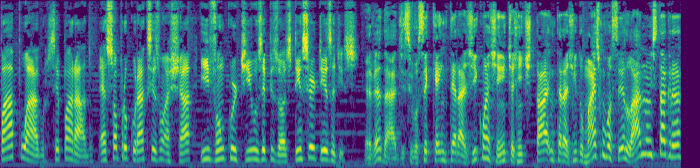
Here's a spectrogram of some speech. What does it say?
Papo Agro, separado. É só procurar que vocês vão achar e vão curtir os episódios, tenho certeza disso. É verdade. Se você quer interagir com a gente, a gente está interagindo mais com você lá no Instagram.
